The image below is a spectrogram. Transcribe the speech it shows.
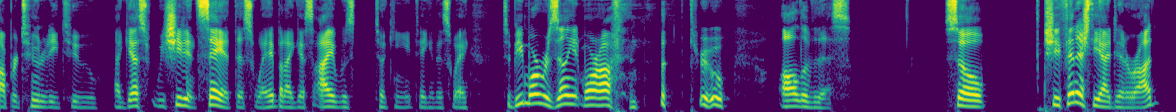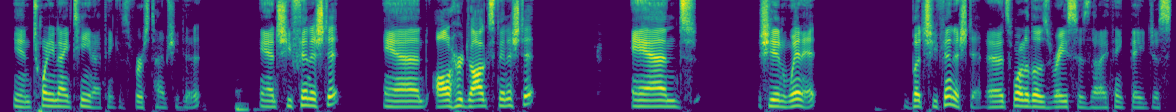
opportunity to, I guess we, she didn't say it this way, but I guess I was taking it, taking it this way, to be more resilient more often through all of this. So she finished the Iditarod in 2019, I think is the first time she did it. And she finished it, and all her dogs finished it. And she didn't win it, but she finished it. And it's one of those races that I think they just,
